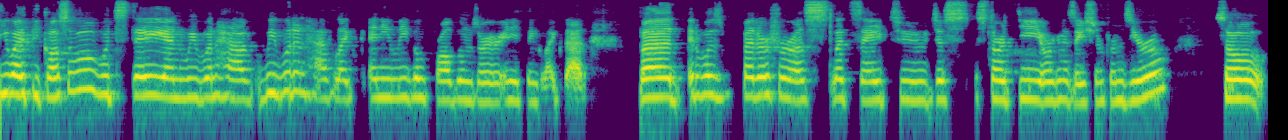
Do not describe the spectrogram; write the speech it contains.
EYP Kosovo would stay and we wouldn't have we wouldn't have like any legal problems or anything like that but it was better for us let's say to just start the organization from zero so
